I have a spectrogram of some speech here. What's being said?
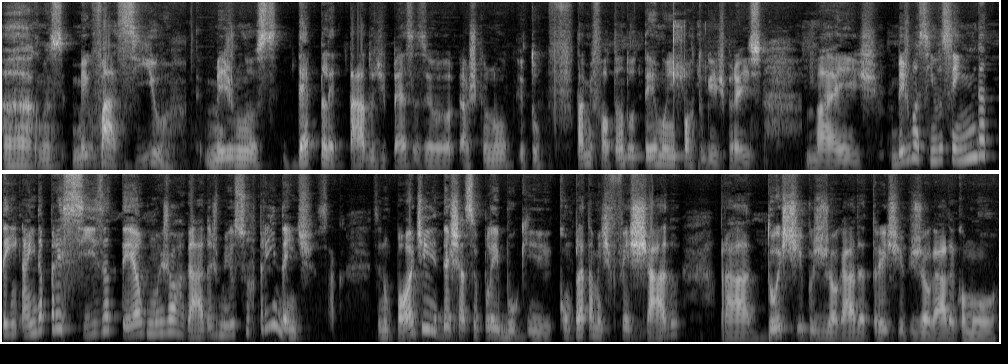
uh, meio vazio, mesmo depletado de peças, eu acho que eu não. Eu tô, tá me faltando o termo em português para isso. Mas mesmo assim você ainda tem, ainda precisa ter algumas jogadas meio surpreendentes, saca? Você não pode deixar seu playbook completamente fechado para dois tipos de jogada, três tipos de jogada, como,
